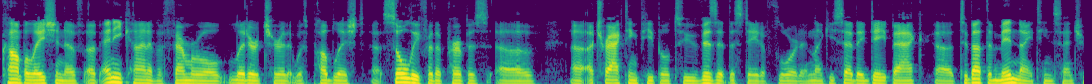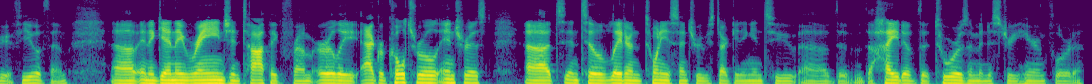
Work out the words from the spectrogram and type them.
compilation of, of any kind of ephemeral literature that was published uh, solely for the purpose of uh, attracting people to visit the state of Florida. And like you said, they date back uh, to about the mid 19th century, a few of them. Uh, and again, they range in topic from early agricultural interest uh, to, until later in the 20th century, we start getting into uh, the, the height of the tourism industry here in Florida.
